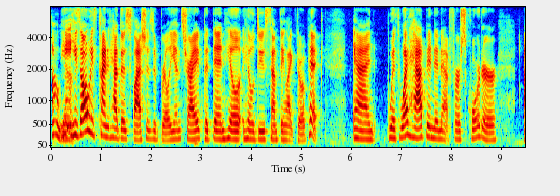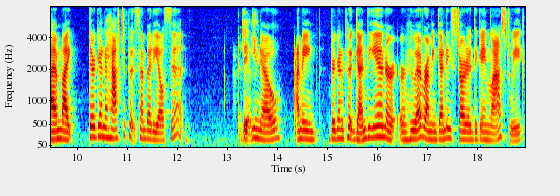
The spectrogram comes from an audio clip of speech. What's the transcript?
Oh he- yeah, he's always kind of had those flashes of brilliance, right? But then he'll he'll do something like throw a pick, and with what happened in that first quarter, I'm like they're going to have to put somebody else in. Yes. You know, I mean, they're going to put Gundy in or, or whoever. I mean, Gundy started the game last week.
